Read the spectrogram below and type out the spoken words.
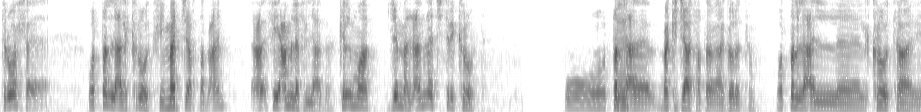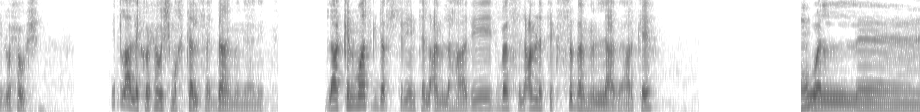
تروح آه، وتطلع الكروت. في متجر طبعا في عملة في اللعبة. كل ما تجمع العملة تشتري كروت. وتطلع package ات على على قولتهم. وتطلع ال- الكروت هذه الوحوش. يطلع لك وحوش مختلفة دائما يعني. لكن ما تقدر تشتري انت العملة هذه بس العملة تكسبها من اللعبة عرفت كيف؟ إيه. وال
